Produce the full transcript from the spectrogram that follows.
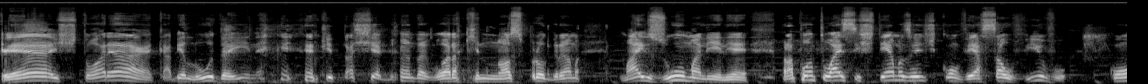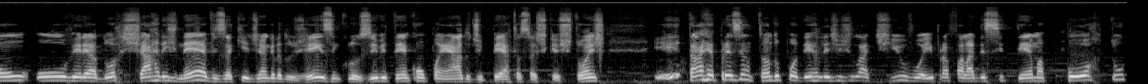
É, história cabeluda aí, né? que tá chegando agora aqui no nosso programa. Mais uma, Aline. Para pontuar esses temas, a gente conversa ao vivo com o vereador Charles Neves, aqui de Angra dos Reis, inclusive tem acompanhado de perto essas questões e está representando o poder legislativo aí para falar desse tema porto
